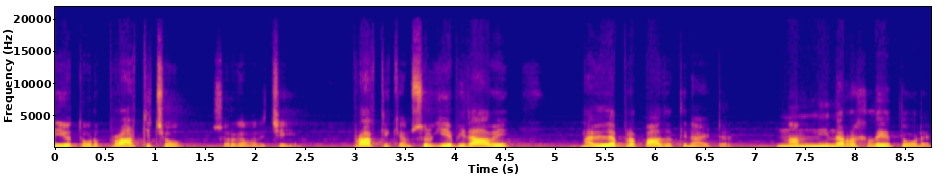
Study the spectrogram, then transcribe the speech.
ദൈവത്തോട് പ്രാർത്ഥിച്ചോ സ്വർഗം അത് ചെയ്യും. പ്രാർത്ഥിക്കാം. സ്വർഗീയ പിതാവെ നല്ല പ്രഭാതത്തിനായിട്ട് നന്ദി നിറഹൃദയത്തോടെ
